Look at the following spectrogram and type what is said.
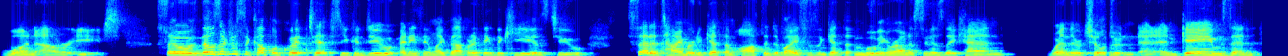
one hour each. So those are just a couple quick tips. You can do anything like that, but I think the key is to set a timer to get them off the devices and get them moving around as soon as they can when they're children and, and, games and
